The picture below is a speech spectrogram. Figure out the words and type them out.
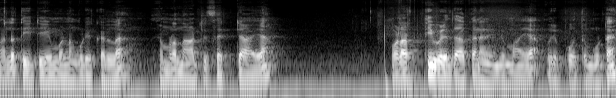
നല്ല തീറ്റയും വെള്ളം കൂടിയൊക്കെ ഉള്ള നമ്മുടെ നാട്ടിൽ സെറ്റായ വളർത്തി വലുതാക്കാൻ അനുയോജ്യമായ ഒരു പോത്തും പോത്തുംകുട്ടൻ.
